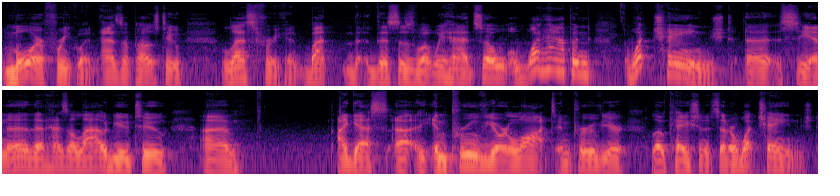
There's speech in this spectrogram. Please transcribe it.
more frequent as opposed to less frequent. But th- this is what we had. So, what happened? What changed, uh, Sienna, that has allowed you to? Um, I guess uh, improve your lot, improve your location, et cetera. What changed?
